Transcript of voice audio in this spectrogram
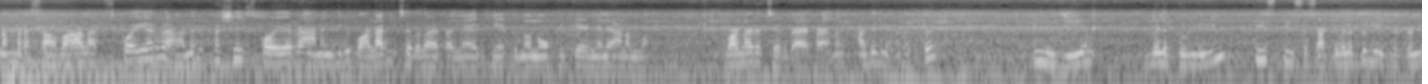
നമ്മുടെ സവാള സ്ക്വയറാണ് പക്ഷേ സ്ക്വയർ ആണെങ്കിൽ വളരെ ചെറുതായിട്ടാണ് ഞാൻ അരിഞ്ഞേക്കുന്നത്. നോക്കിക്കുക എങ്ങനെയാണെന്ന്. വളരെ ചെറുതായിട്ടാണ്. അതിനകത്ത് ഇഞ്ചിയും വെളുത്തുള്ളിയും പീസ് പീസസ് ആക്കി. വെളുത്തുള്ളി ഇട്ടിട്ടുണ്ട്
